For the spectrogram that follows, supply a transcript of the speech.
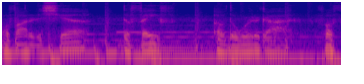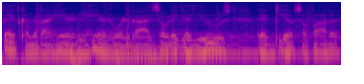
oh Father, to share the faith of the Word of God For faith coming by hearing and hearing the word of God. So they can use their gifts, so Father,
